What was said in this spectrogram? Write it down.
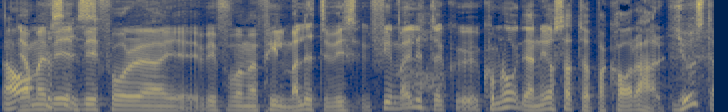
Ja, Ja, men vi, precis. vi, får, eh, vi får vara med och filma lite. Vi filmar ju lite, kommer du ihåg det? När jag satte upp Akara här. Just det.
